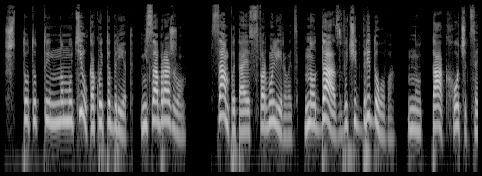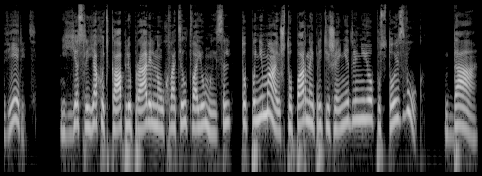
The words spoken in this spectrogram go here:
Что-то ты намутил какой-то бред. Не соображу. Сам пытаюсь сформулировать. Но да, звучит бредово. Но так хочется верить. Если я хоть каплю правильно ухватил твою мысль, то понимаю, что парное притяжение для нее пустой звук. Да,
